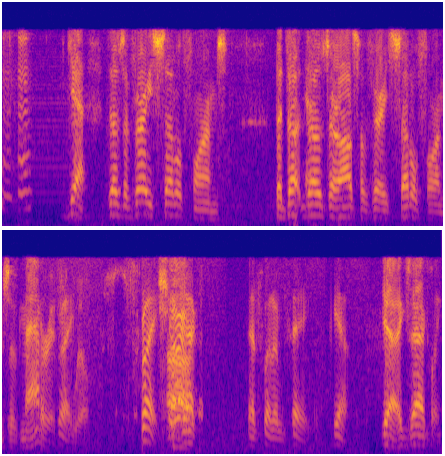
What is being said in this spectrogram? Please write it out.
Mhm. Yeah, those are very subtle forms, but th- those are also very subtle forms of matter, if Right. you will. Right. Sure. Exactly. That's what I'm saying. Yeah. Yeah, exactly.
